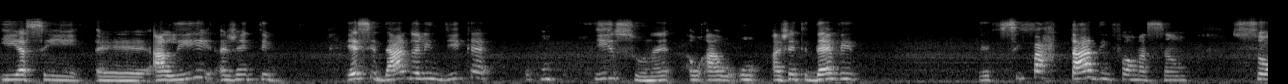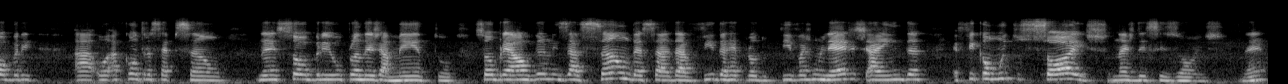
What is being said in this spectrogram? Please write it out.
E assim, é, ali a gente, esse dado ele indica isso, né? A, a, a gente deve é, se fartar de informação sobre a, a contracepção, né, sobre o planejamento, sobre a organização dessa da vida reprodutiva, as mulheres ainda é, ficam muito sós nas decisões, né?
